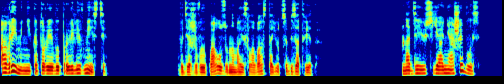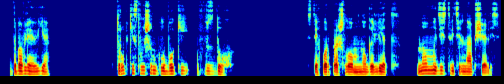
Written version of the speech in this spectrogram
о времени, которое вы провели вместе». Выдерживаю паузу, но мои слова остаются без ответа. «Надеюсь, я не ошиблась?» — добавляю я. В трубке слышен глубокий вздох. С тех пор прошло много лет, но мы действительно общались.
